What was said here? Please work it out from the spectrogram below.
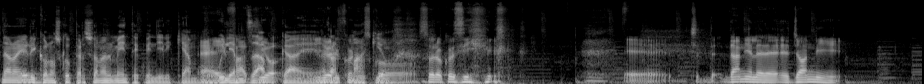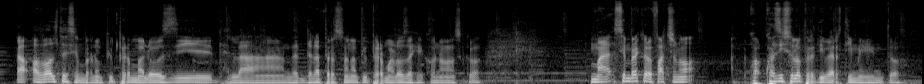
No, no, io li conosco personalmente, quindi li chiamo eh, William Zapka e io Ralph Macchio. solo così. e, cioè, Daniel e Johnny a, a volte sembrano più permalosi della, della, persona più permalosa che conosco. Ma sembra che lo facciano quasi solo per divertimento.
